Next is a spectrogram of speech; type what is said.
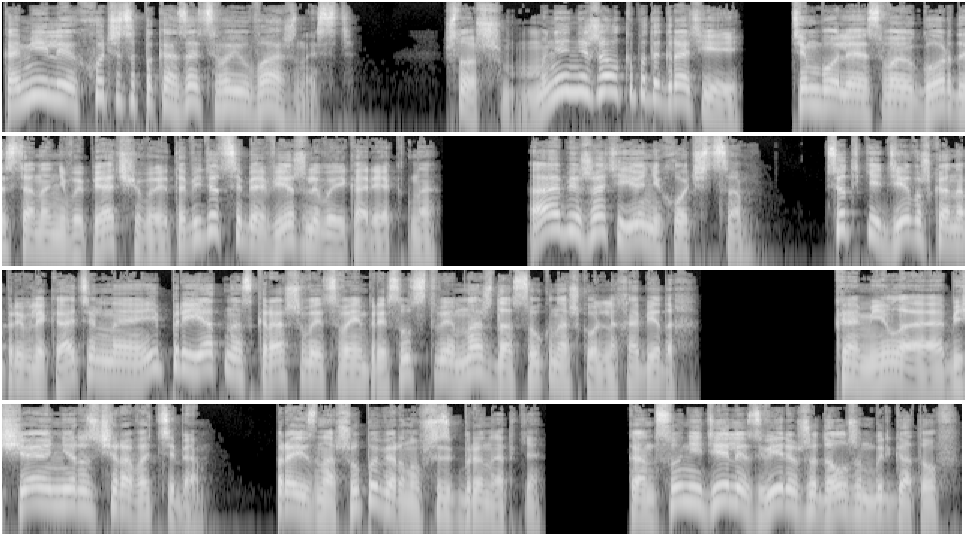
Камиле хочется показать свою важность. Что ж, мне не жалко подыграть ей. Тем более свою гордость она не выпячивает, а ведет себя вежливо и корректно. А обижать ее не хочется. Все-таки девушка она привлекательная и приятно скрашивает своим присутствием наш досуг на школьных обедах. «Камила, обещаю не разочаровать тебя», — произношу, повернувшись к брюнетке. «К концу недели зверь уже должен быть готов.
